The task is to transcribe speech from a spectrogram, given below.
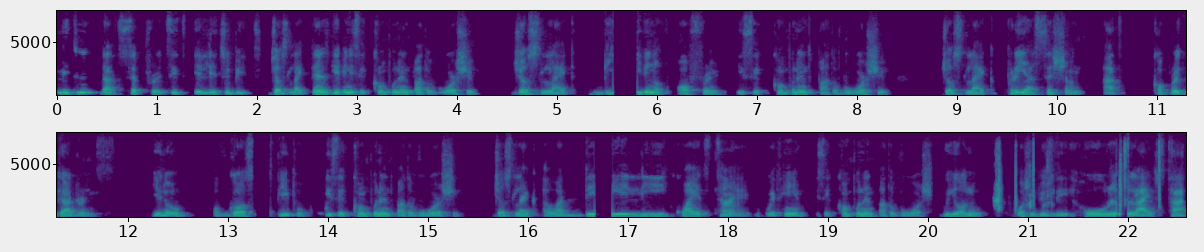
little that separates it a little bit. Just like Thanksgiving is a component part of worship, just like giving of offering is a component part of worship, just like prayer session at corporate gatherings, you know, of God's people is a component part of worship. Just like our daily quiet time with Him is a component part of worship. We all know worship is the whole lifestyle.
